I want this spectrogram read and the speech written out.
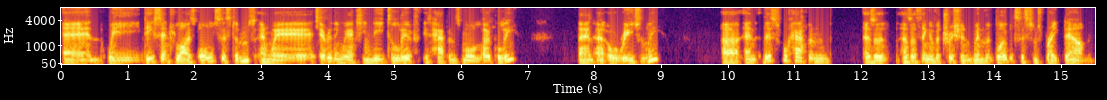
and we decentralize all systems and where everything we actually need to live it happens more locally and uh, or regionally uh, and this will happen as a as a thing of attrition when the global systems break down.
